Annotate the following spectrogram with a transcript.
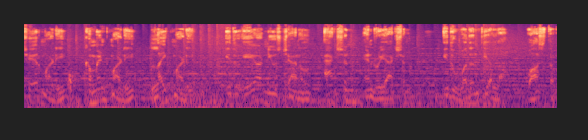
ಶೇರ್ ಮಾಡಿ, ಕಮೆಂಟ್ ಮಾಡಿ, ಲೈಕ್ ಮಾಡಿ. ಇದು A R news channel action and reaction. ಇದು ವದಂತಿ ಅಲ್ಲ, ವಾಸ್ತವ.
